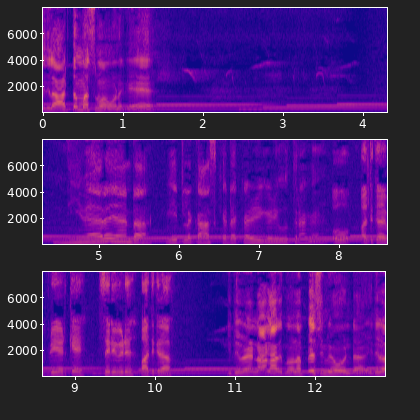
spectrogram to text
இதுல அடுத்த மாசமா உனக்கு? நீ வேற ஏன்டா? வீட்டில் காசு கேட்டால் கழுவி கழுவி ஊத்துறாங்க. ஓ அதுக்கா இப்படியே இருக்கே? சரி விடு பாத்துக்கலாம் இதுவே நாளாக பேசினு உன்ட்ட இதுவே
